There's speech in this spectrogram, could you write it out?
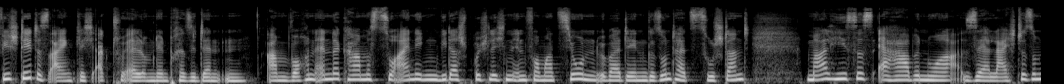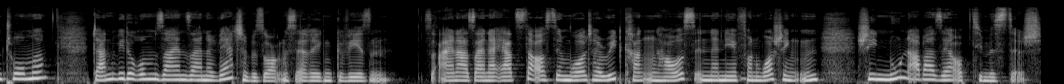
Wie steht es eigentlich aktuell um den Präsidenten? Am Wochenende kam es zu einigen widersprüchlichen Informationen über den Gesundheitszustand. Mal hieß es, er habe nur sehr leichte Symptome, dann wiederum seien seine Werte besorgniserregend gewesen. Einer seiner Ärzte aus dem Walter Reed Krankenhaus in der Nähe von Washington schien nun aber sehr optimistisch.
